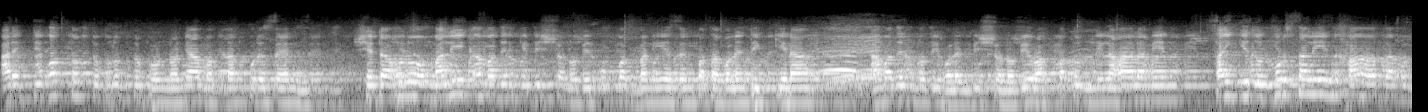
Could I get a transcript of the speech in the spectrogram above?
আরেকটি অত্যন্ত গুরুত্বপূর্ণ নিয়ামত দান করেছেন। সেটা হলো, মালিক আমাদেরকে বিশ্ব নবীর উম্মত বানিয়েছেন, কথা বলেন ঠিক কিনা? আমাদের নবী হলেন বিশ্ব নবী রহমাতুল্লিল আলামিন, সাইয়্যিদুল মুরসালিন, খাতামুন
